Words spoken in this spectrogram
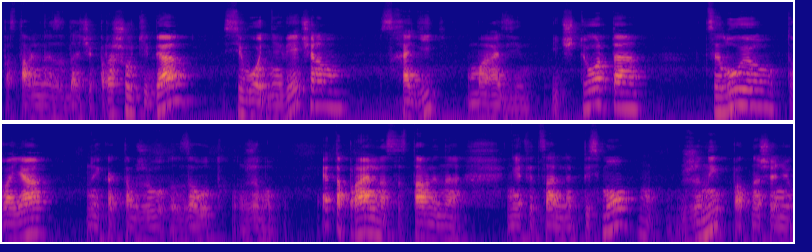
поставленной задачи, прошу тебя сегодня вечером сходить в магазин. И четвертое. Целую твоя, ну и как там зовут жену. Это правильно составленное неофициальное письмо жены по отношению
